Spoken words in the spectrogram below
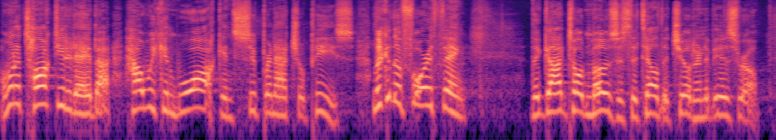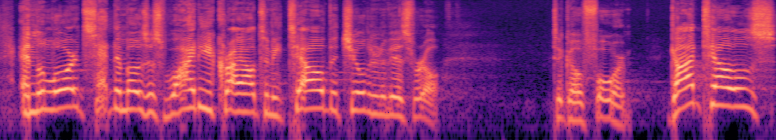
I want to talk to you today about how we can walk in supernatural peace. Look at the fourth thing that God told Moses to tell the children of Israel. And the Lord said to Moses, Why do you cry out to me? Tell the children of Israel to go forward. God tells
